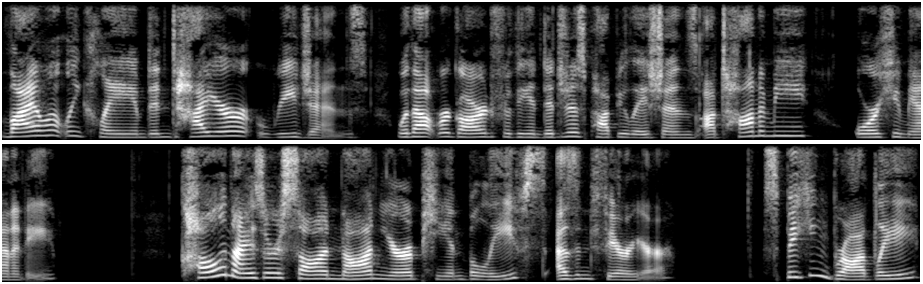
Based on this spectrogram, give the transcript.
violently claimed entire regions without regard for the indigenous population's autonomy or humanity. Colonizers saw non European beliefs as inferior. Speaking broadly,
